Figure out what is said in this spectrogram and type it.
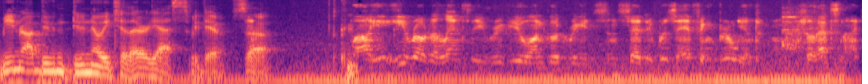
Me and Rob do, do know each other. Yes, we do. So. Well, he, he wrote a lengthy review on Goodreads and said it was effing brilliant. So that's nice.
